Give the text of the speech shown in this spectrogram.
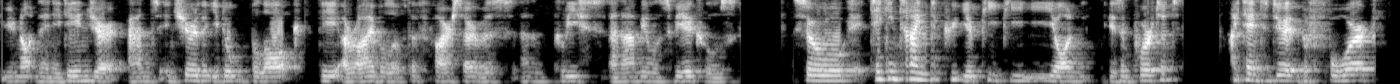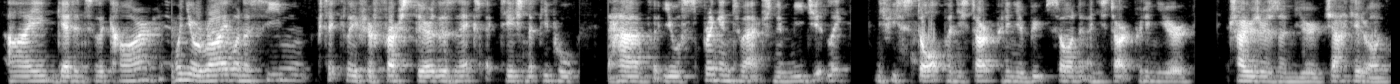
you're not in any danger, and ensure that you don't block the arrival of the fire service and police and ambulance vehicles. So taking time to put your PPE on is important. I tend to do it before I get into the car. When you arrive on a scene, particularly if you're first there, there's an expectation that people have that you'll spring into action immediately. And if you stop and you start putting your boots on and you start putting your trousers and your jacket on,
